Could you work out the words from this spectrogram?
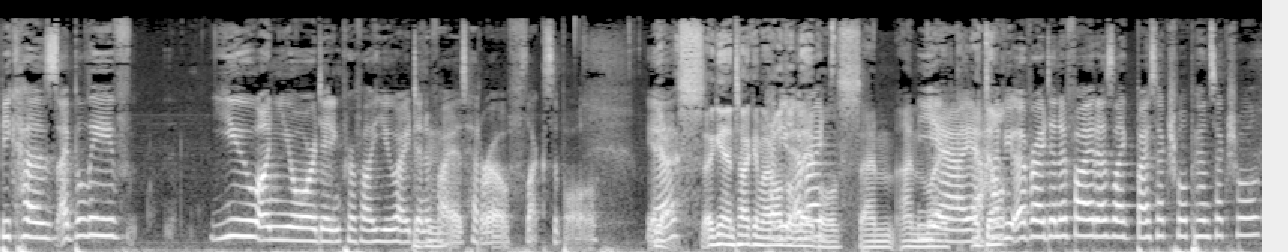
because I believe you, on your dating profile, you identify as hetero flexible. Yeah? Yes. Again, talking about Have all you the ever labels. I'm I'm Yeah, like yeah. I don't Have you ever identified as like bisexual, pansexual?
